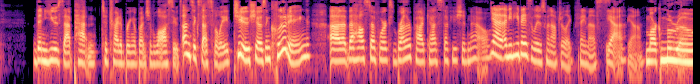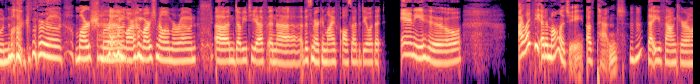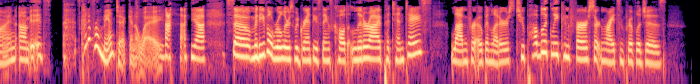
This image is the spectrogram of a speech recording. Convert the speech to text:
then used that patent to try to bring a bunch of lawsuits unsuccessfully to shows, including uh, the How Stuff Works brother podcast, Stuff You Should Know. Yeah, I mean, he basically just went after like famous. Yeah. Yeah. Mark Marone. Mark Marone. Marsh Marone. Mar- Marshmallow Marone, uh, and WTF and, uh, This American Life also had to deal with it. Anywho, I like the etymology of patent that you found, Caroline. Um, it, it's it's kind of romantic in a way. yeah. So medieval rulers would grant these things called literae patentes, Latin for open letters, to publicly confer certain rights and privileges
